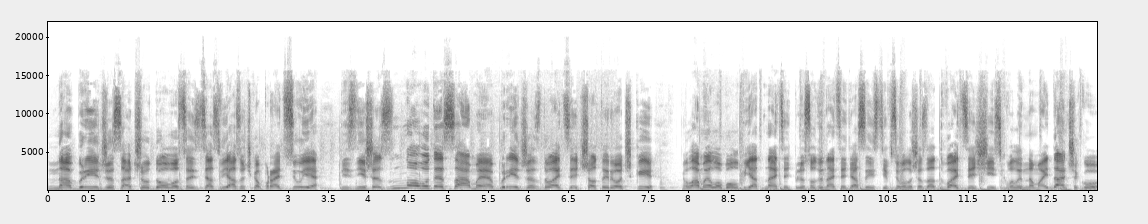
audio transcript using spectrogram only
на Бріджеса. Чудово, ця зв'язочка працює. Пізніше знову те саме. Бріджес 24 очки. Ламело Бол 15 плюс 11 асистів всього лише за 26 хвилин на майданчику.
